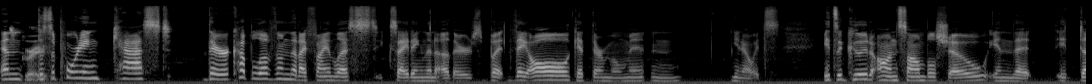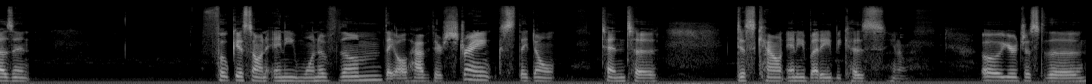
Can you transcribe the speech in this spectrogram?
and the supporting cast. There are a couple of them that I find less exciting than others, but they all get their moment, and you know it's it's a good ensemble show in that it doesn't focus on any one of them. They all have their strengths. They don't tend to discount anybody because you know oh you're just the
